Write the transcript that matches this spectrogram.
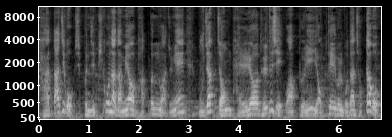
다 따지고 싶은지 피곤하다며 바쁜 와중에 무작정 달려들듯이 와플이 옆 테이블보다 적다고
